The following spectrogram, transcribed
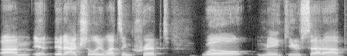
Um, it, it actually Let's Encrypt will make you set up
